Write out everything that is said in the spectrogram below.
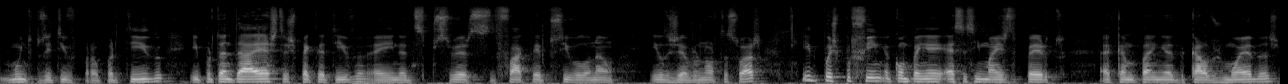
muito positivo para o partido, e portanto há esta expectativa ainda de se perceber se de facto é possível ou não eleger Bruno Horta Soares. E depois, por fim, acompanhei essa assim mais de perto a campanha de Carlos Moedas,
